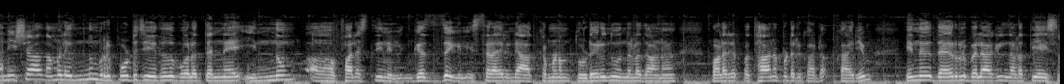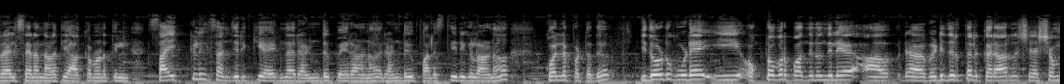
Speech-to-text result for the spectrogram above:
അനീഷ നമ്മൾ എന്നും റിപ്പോർട്ട് ചെയ്യുന്നത് പോലെ തന്നെ ഇന്നും ഫലസ്തീനിൽ ഗസയിൽ ഇസ്രായേലിന്റെ ആക്രമണം തുടരുന്നു എന്നുള്ളതാണ് വളരെ പ്രധാനപ്പെട്ട ഒരു കാര്യം. ഇന്ന് ദൈറുൽ ബലാഹിൽ നടത്തിയ ഇസ്രായേൽ സേന നടത്തിയ ആക്രമണത്തിൽ സൈക്കിളിൽ സഞ്ചരിക്കുകയായിരുന്ന രണ്ട് പേരാണ് രണ്ട് ഫലസ്തീനികളാണ് കൊല്ലപ്പെട്ടത്. ഇതോടുകൂടെ ഈ ഒക്ടോബർ പതിനൊന്നിലെ വെടിനിർത്തൽ കരാറിന് ശേഷം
